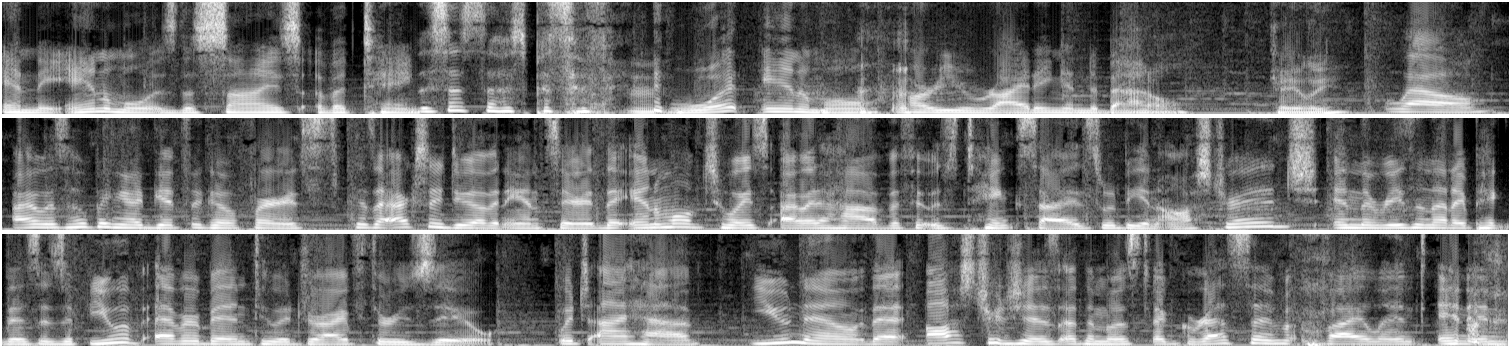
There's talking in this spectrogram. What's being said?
and the animal is the size of a tank. This is so specific. what animal are you riding into battle? Kaylee. Wow. I was hoping I'd get to go first because I actually do have an answer. The animal of choice I would have if it was tank sized would be an ostrich. And the reason that I picked this is if you have ever been to a drive through zoo, which I have, you know that ostriches are the most aggressive, violent, and in-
